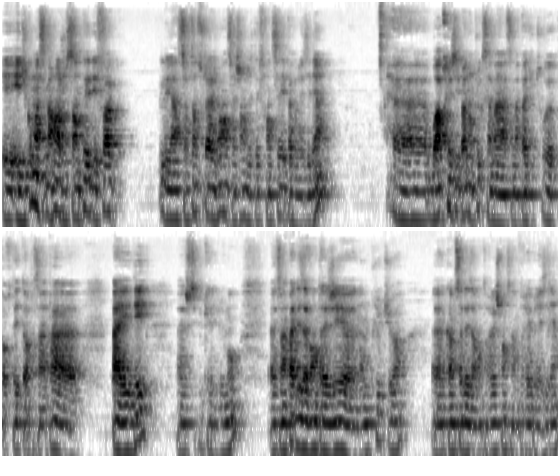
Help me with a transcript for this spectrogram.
Et, et du coup, moi, c'est marrant, je sentais des fois un certain soulagement en sachant que j'étais français et pas brésilien. Euh, bon, après, je dis pas non plus que ça m'a, ça m'a pas du tout euh, porté tort, ça m'a pas, euh, pas aidé, euh, je sais plus quel est le mot, euh, ça m'a pas désavantagé non plus, tu vois, euh, comme ça désavantagé, je pense, un vrai brésilien.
